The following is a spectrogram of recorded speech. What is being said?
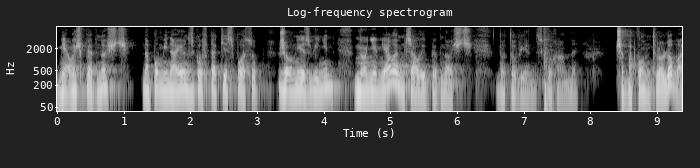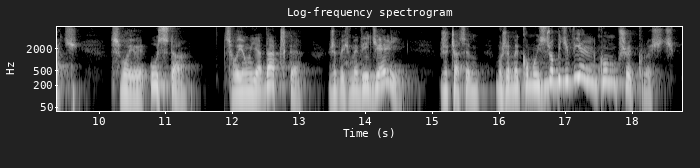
miałeś pewność, napominając go w taki sposób, że on jest winien? No nie miałem całej pewności. No to więc, kochany, trzeba kontrolować swoje usta, swoją jadaczkę, żebyśmy wiedzieli, że czasem możemy komuś zrobić wielką przykrość,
